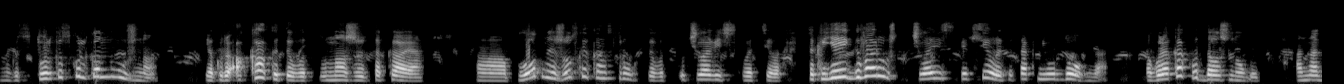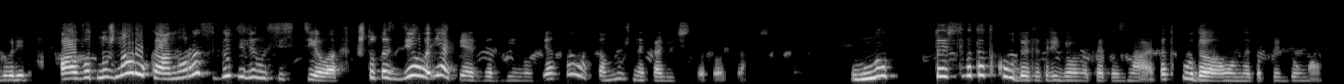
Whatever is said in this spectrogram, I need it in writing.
Он говорит, столько, сколько нужно. Я говорю, а как это вот у нас же такая а, плотная, жесткая конструкция вот у человеческого тела. Так я и говорю, что человеческое тело это так неудобно. Я говорю, а как вот должно быть? Она говорит, а вот нужна рука, оно раз выделилось из тела, что-то сделала и опять задвинулось, и осталось там нужное количество только. Ну, то есть вот откуда этот ребенок это знает, откуда он это придумал?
